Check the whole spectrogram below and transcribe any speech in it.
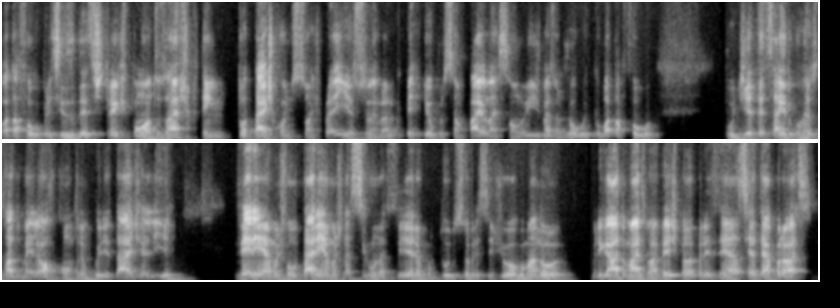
Botafogo precisa desses três pontos, acho que tem totais condições para isso. Lembrando que perdeu para o Sampaio lá em São Luís, mas um jogo em que o Botafogo Podia ter saído com resultado melhor, com tranquilidade ali. Veremos, voltaremos na segunda-feira com tudo sobre esse jogo. Manu, obrigado mais uma vez pela presença e até a próxima.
